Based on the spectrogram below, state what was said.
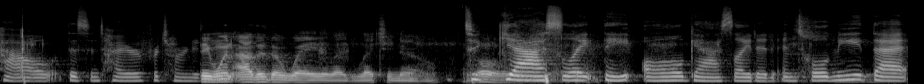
how this entire fraternity They went out of their way to like let you know. to Oh. gaslight they all gaslighted and told me that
